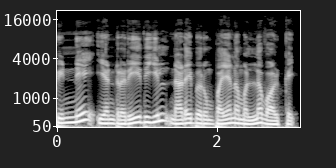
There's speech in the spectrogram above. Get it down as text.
பின்னே என்ற ரீதியில் நடைபெறும் பயணமல்ல வாழ்க்கை.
